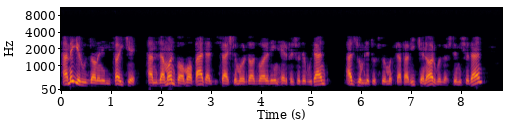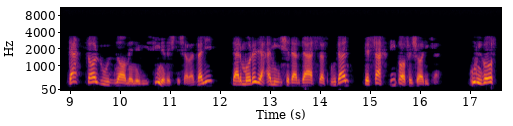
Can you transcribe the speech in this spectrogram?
همه روزنامه نویس هایی که همزمان با ما بعد از 28 مرداد وارد این حرفه شده بودند از جمله دکتر مصطفوی کنار گذاشته می شدند ده سال روزنامه نویسی نوشته شود. ولی در مورد همیشه در دسترس بودن به سختی پافشاری کرد. او می گفت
